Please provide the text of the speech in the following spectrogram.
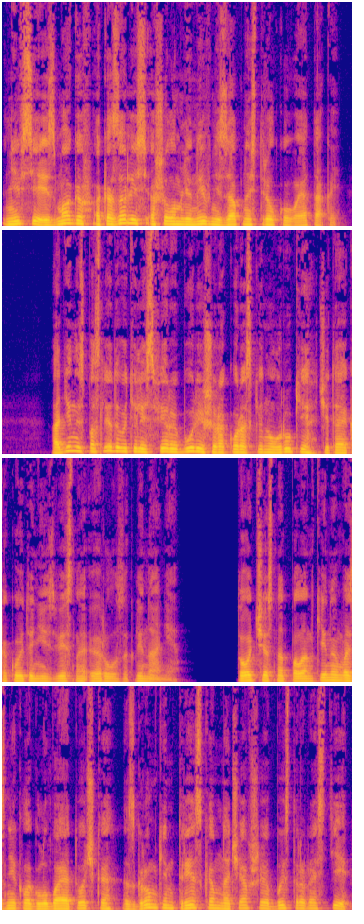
Не все из магов оказались ошеломлены внезапной стрелковой атакой. Один из последователей сферы бури широко раскинул руки, читая какое-то неизвестное Эрл заклинание. Тотчас над паланкином возникла голубая точка с громким треском, начавшая быстро расти,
